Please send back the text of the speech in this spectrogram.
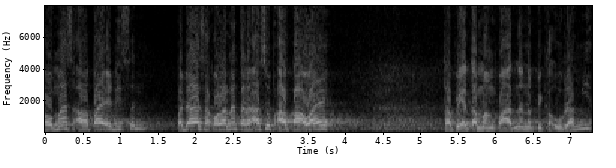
Thomas Alva Edison. Padahal sekolahnya tara asup Alva wae. Tapi eta manfaatnya nepi ka urangnya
